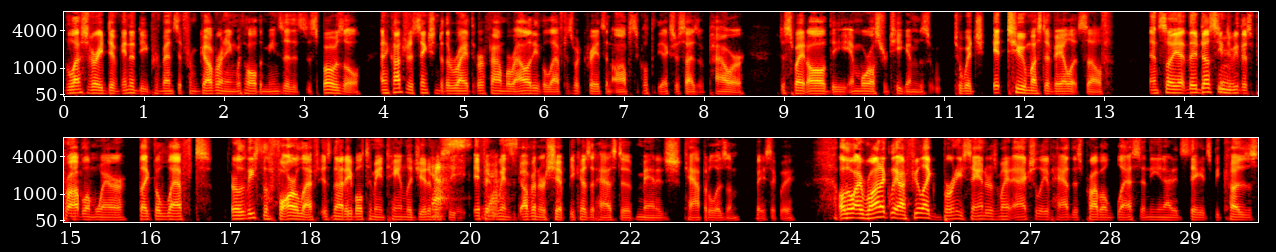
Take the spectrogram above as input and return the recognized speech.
The left's very divinity prevents it from governing with all the means at its disposal. And in contradistinction to the right, the profound morality of the left is what creates an obstacle to the exercise of power, despite all the immoral stratagems to which it too must avail itself. And so, yeah, there does seem to be hmm. this problem where, like, the left, or at least the far left, is not able to maintain legitimacy yes. if it yes. wins governorship because it has to manage capitalism, basically. Although, ironically, I feel like Bernie Sanders might actually have had this problem less in the United States because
